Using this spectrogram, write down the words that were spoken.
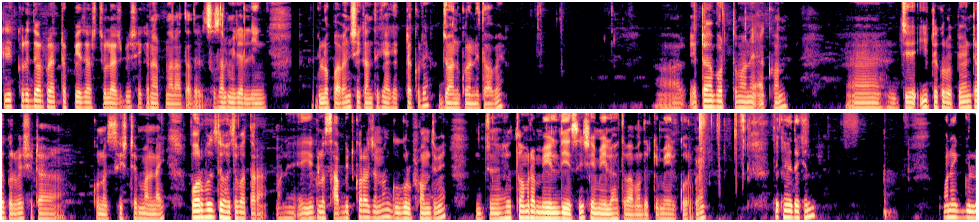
ক্লিক করে দেওয়ার পর একটা পেজ আস চলে আসবে, সেখানে আপনারা তাদের সোশ্যাল মিডিয়ার লিঙ্কগুলো পাবেন। সেখান থেকে এক একটা করে জয়েন করে নিতে হবে। আর এটা বর্তমানে এখন যে ইটা করবে পেমেন্টটা করবে, সেটা কোনো সিস্টেম মানে নাই। পরবর্তীতে হয়তো বা তারা মানে এই এগুলো সাবমিট করার জন্য গুগল ফর্ম দেবে। যেহেতু আমরা মেল দিয়েছি, সেই মেইলে হয়তো আমাদেরকে মেল করবে। এখানে দেখেন, অনেকগুলো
